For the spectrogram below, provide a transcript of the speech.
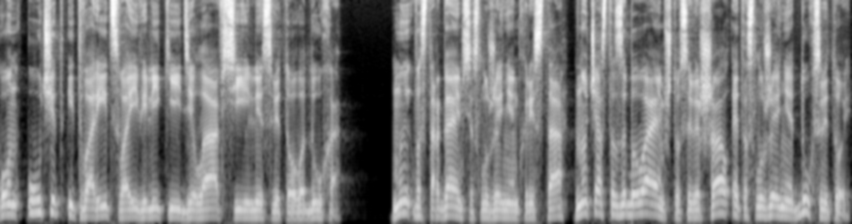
Он учит и творит свои великие дела в силе Святого Духа. Мы восторгаемся служением Христа, но часто забываем, что совершал это служение Дух Святой.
